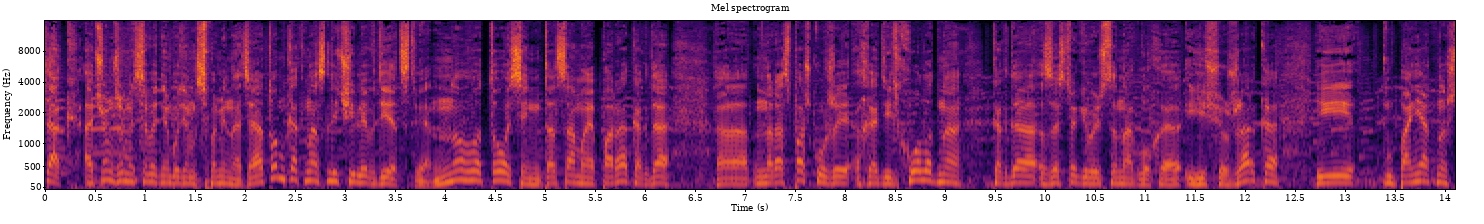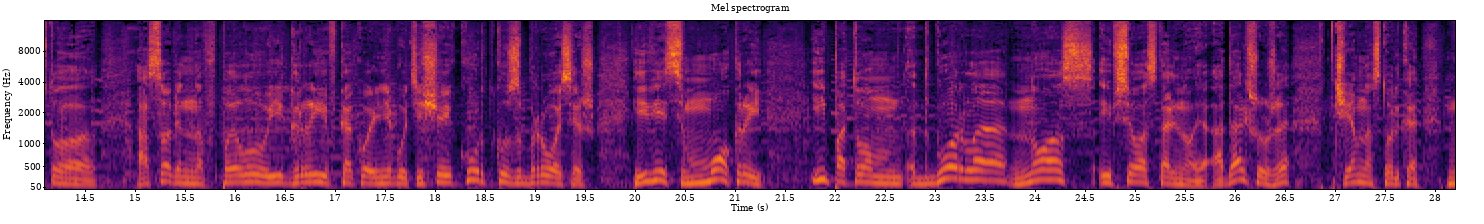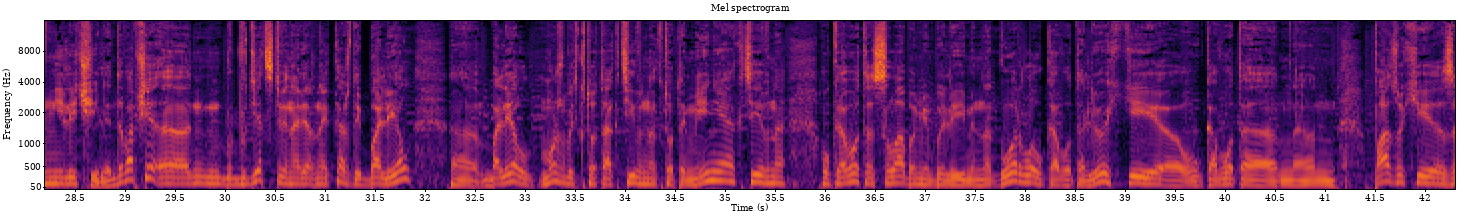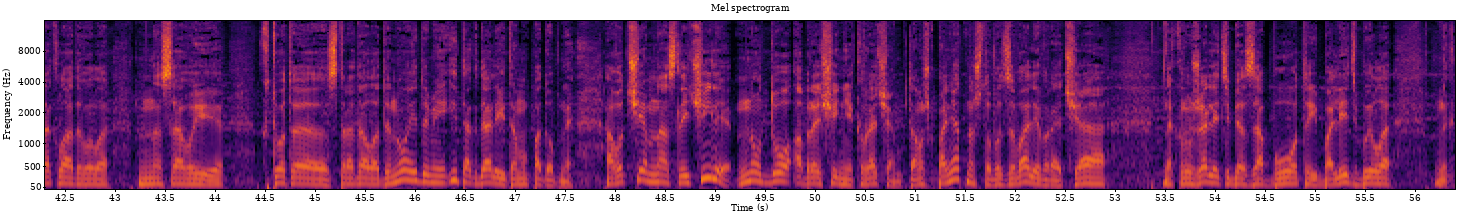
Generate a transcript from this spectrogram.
Итак, о чем же мы сегодня будем вспоминать? А о том, как нас лечили в детстве. Ну вот осень, та самая пора, когда э, на распашку уже ходить холодно, когда застегиваешься наглухо еще жарко. И понятно, что особенно в пылу игры в какой-нибудь еще и куртку сбросишь, и весь мокрый и потом горло, нос и все остальное. А дальше уже чем настолько не лечили. Да вообще э, в детстве, наверное, каждый болел. Э, болел, может быть, кто-то активно, кто-то менее активно. У кого-то слабыми были именно горло, у кого-то легкие, э, у кого-то пазухи закладывало носовые, кто-то страдал аденоидами и так далее и тому подобное. А вот чем нас лечили? Ну, до обращения к врачам. Потому что понятно, что вызывали врача, окружали тебя заботой, болеть было,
